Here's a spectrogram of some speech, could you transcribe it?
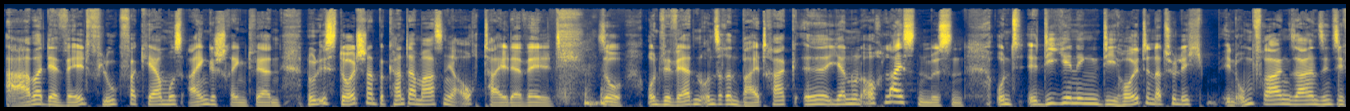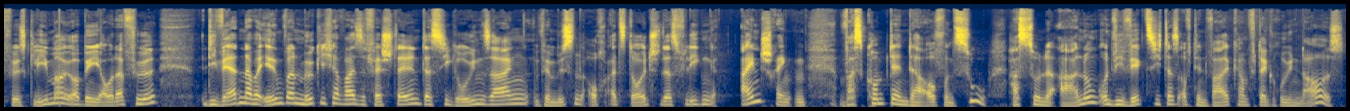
aber der Weltflugverkehr muss eingeschränkt werden. Nun ist Deutschland bekanntermaßen ja auch Teil der Welt. So, und wir werden unseren Beitrag äh, ja nun auch leisten müssen. Und äh, diejenigen, die heute natürlich in Umfragen sagen, sind sie fürs Klima, ja, bin ich auch dafür, die werden aber irgendwann möglicherweise feststellen, dass die Grünen sagen, wir müssen auch als Deutsche das Fliegen einschränken. Was kommt denn da auf uns zu? Hast du eine Ahnung und wie wirkt sich das auf den Wahlkampf der Grünen aus?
